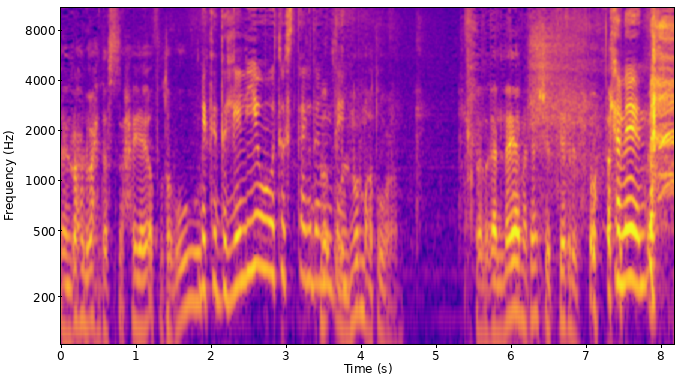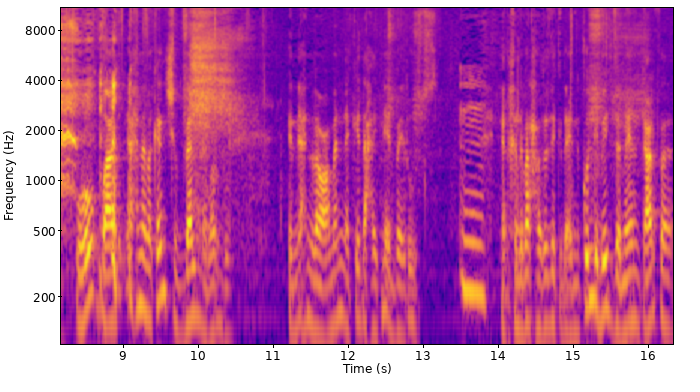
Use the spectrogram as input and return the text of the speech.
كانوا يروحوا الوحده الصحيه يقفوا طابور. بتتغلي وتستخدم تاني. والنور مقطوع. فالغلاية ما كانش بتغلي الحقن. كمان. وبعدين إحنا ما كانش في بالنا برضو ان إحنا لو عملنا كده هيتنقل فيروس. يعني خلي بال حضرتك لأن كل بيت زمان انت عارفة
